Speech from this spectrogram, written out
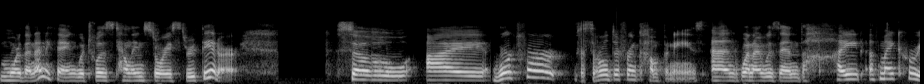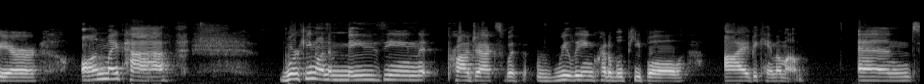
more than anything which was telling stories through theater so I worked for several different companies. And when I was in the height of my career, on my path, working on amazing projects with really incredible people, I became a mom. And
